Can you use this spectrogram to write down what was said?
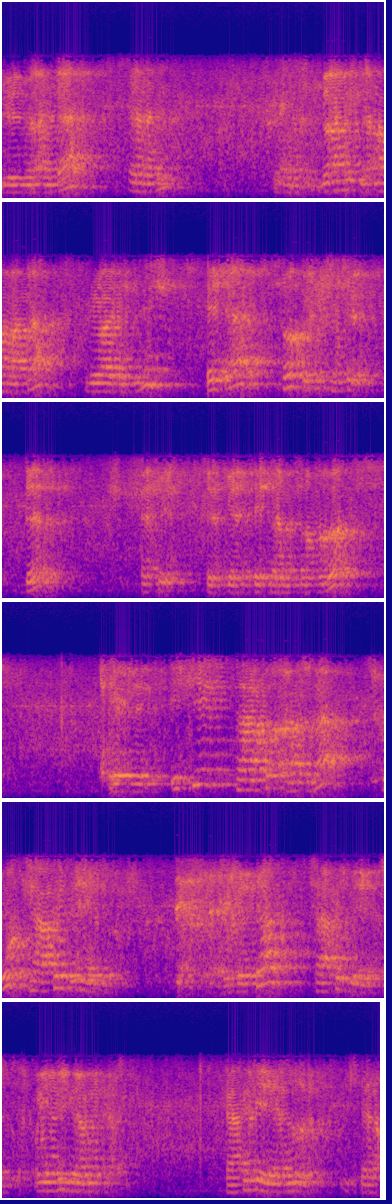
yüzünde efendim mühendisle Hamak'a rivayet edilmiş Peygamber çok büyük şaşırdı. Şaşırdı. Peygamber çokluğu. Ee, iki tarafı arasında bu kafir bile yazılır. Peygamber kafir bile yazılır. O yazıyı görmek lazım. Kafir bile yazılır iki taraf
